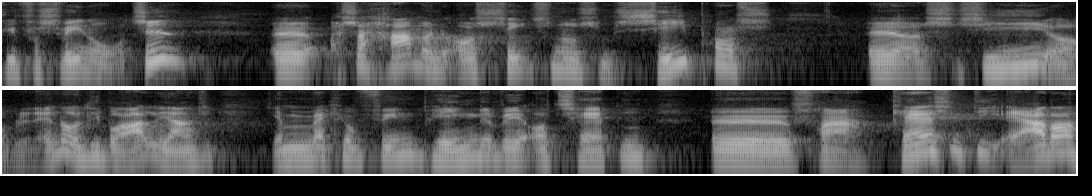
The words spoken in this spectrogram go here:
de forsvinder over tid. Øh, og så har man også set sådan noget som CEPOS øh, og sige, og blandt andet også Liberale Alliance, jamen man kan jo finde pengene ved at tage dem øh, fra kassen. De er der,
